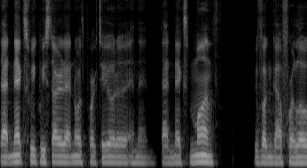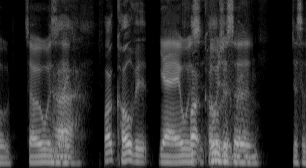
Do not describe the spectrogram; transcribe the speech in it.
That next week we started at North Park Toyota, and then that next month we fucking got furloughed. So it was like, Ah, fuck COVID. yeah, it was fuck it was just a just a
